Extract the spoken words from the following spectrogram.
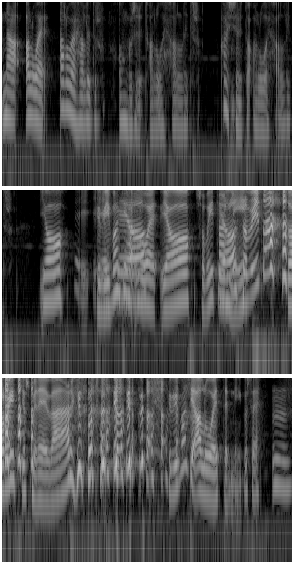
nämä alue, aluehallitus, onko se nyt aluehallitus? Kai se nyt on aluehallitus. Joo, Ei- hyvinvointialue, joo, sovitaan Joo, niin. sovitaan. Sori, jos menee väärin, mutta siis hyvinvointialueiden niin se. Mm.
